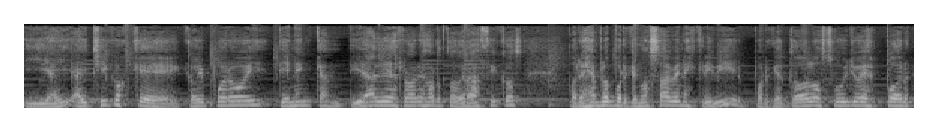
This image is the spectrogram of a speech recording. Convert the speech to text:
Y hay, chicos que, hoy por hoy tienen cantidad de errores ortográficos, por ejemplo, porque no saben escribir, porque todo lo suyo es por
